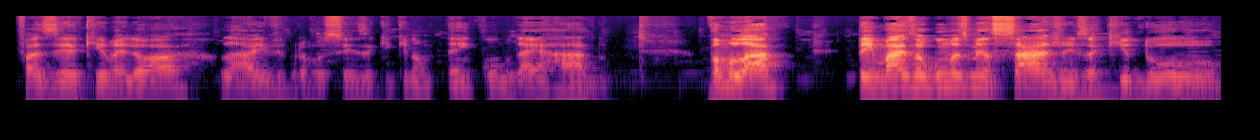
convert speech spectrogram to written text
fazer aqui a melhor live para vocês aqui que não tem como dar errado. Vamos lá. Tem mais algumas mensagens aqui do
